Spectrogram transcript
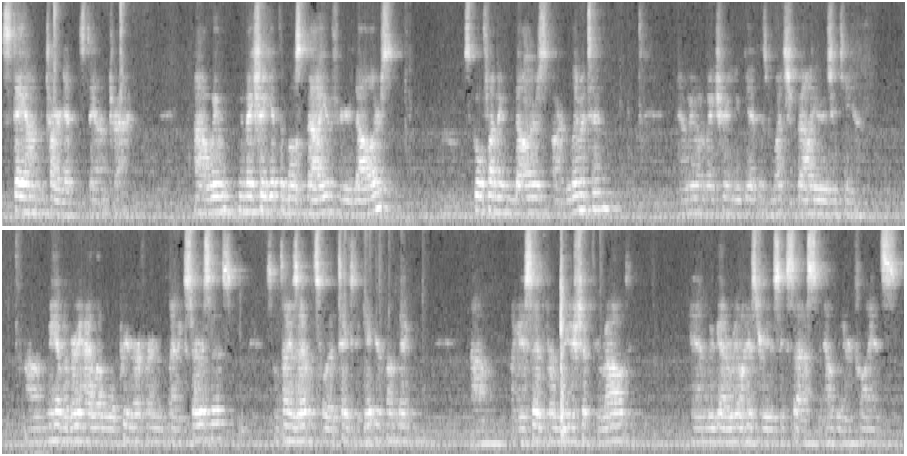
stay on target, stay on track. Uh, we, we make sure you get the most value for your dollars. School funding dollars are limited, and we want to make sure you get as much value as you can. Um, we have a very high level of pre-referendum planning services. Sometimes that's what it takes to get your funding. Um, like I said, from leadership throughout, and we've got a real history of success in helping our clients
